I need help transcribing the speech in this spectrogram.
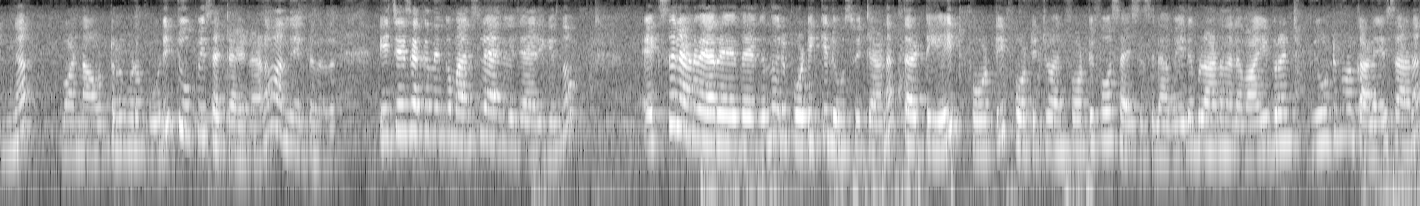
ഇന്ന് വൺ ഔട്ടറും കൂടെ കൂടി ടു പീസ് സെറ്റ് ആയിട്ടാണ് വന്നിരിക്കുന്നത് ടീച്ചേഴ്സൊക്കെ നിങ്ങൾക്ക് മനസ്സിലായെന്ന് വിചാരിക്കുന്നു. എക്സൽ ആണ് വേറെ ചെയ്തേക്കുന്നത് ഒരു പൊടിക്ക് ലൂസ് ഫിറ്റ് ആണ്. Thirty eight forty forty two and forty four സൈസസിൽ അവൈലബിൾ ആണ്. നല്ല വൈബ്രന്റ് ബ്യൂട്ടിഫുൾ കളേഴ്സ് ആണ്.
